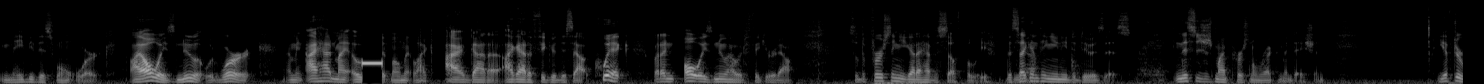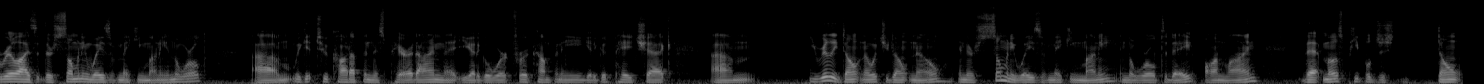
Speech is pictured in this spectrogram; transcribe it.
maybe this won't work. I always knew it would work. I mean, I had my oh shit moment like I gotta I gotta figure this out quick, but I always knew I would figure it out. So the first thing you gotta have is self belief. The second thing you need to do is this, and this is just my personal recommendation. You have to realize that there's so many ways of making money in the world. Um, we get too caught up in this paradigm that you got to go work for a company, get a good paycheck. Um, you really don't know what you don't know, and there's so many ways of making money in the world today online that most people just don't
